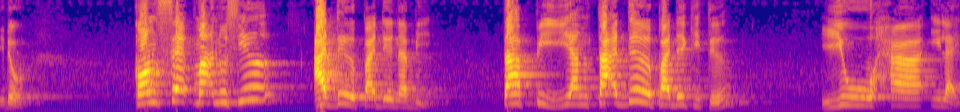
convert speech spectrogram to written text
tidur. Konsep manusia ada pada Nabi. Tapi yang tak ada pada kita, yuha ilai.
